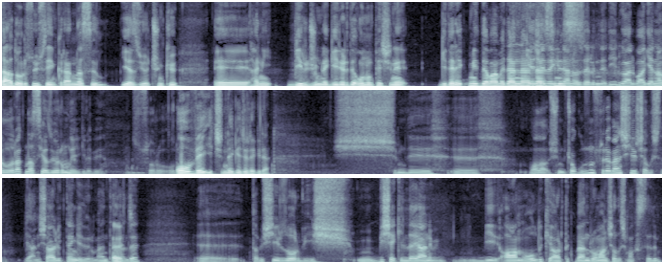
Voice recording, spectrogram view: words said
daha doğrusu Hüseyin Kıran nasıl yazıyor? Çünkü e, hani bir cümle gelir de onun peşine giderek mi devam edenlerdensiniz? Gecede giden özelinde değil galiba genel olarak nasıl yazıyorumla ilgili bir soru oldu. O ve içinde gecede giden. Şimdi e, valla şimdi çok uzun süre ben şiir çalıştım. Yani şairlikten geliyorum en temelde. E, tabii şiir zor bir iş. Bir şekilde yani bir an oldu ki artık ben roman çalışmak istedim.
